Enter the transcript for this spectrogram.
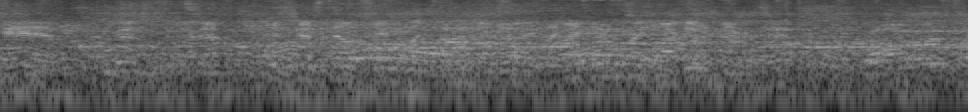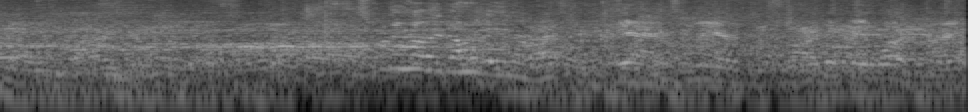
can. It's just no seem like coming to Like, I don't like you do here. It's funny how they don't have the interaction. Yeah, it's weird. I think they would, right?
